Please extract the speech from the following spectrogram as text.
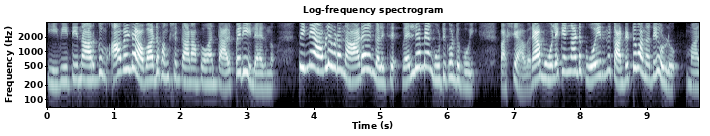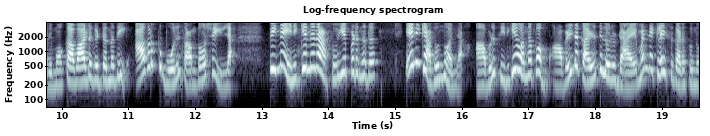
ഈ വീട്ടിൽ നിന്ന് ആർക്കും അവളുടെ അവാർഡ് ഫംഗ്ഷൻ കാണാൻ പോകാൻ താല്പര്യമില്ലായിരുന്നു. പിന്നെ അവളിവിടെ നാടകം കളിച്ച് വല്യമ്മയും കൂട്ടിക്കൊണ്ട് പോയി. പക്ഷെ അവരാ മൂലക്കെങ്ങാണ്ട് പോയിരുന്ന് കണ്ടിട്ട് വന്നതേ ഉള്ളൂ. മരുമോക്ക് അവാർഡ് കിട്ടുന്നതിൽ അവർക്ക് പോലും സന്തോഷമില്ല. പിന്നെ എനിക്കെന്തിനാ അസൂയപ്പെടുന്നത്? എനിക്കതൊന്നുമല്ല അവൾ തിരികെ വന്നപ്പം അവളുടെ കഴുത്തിൽ ഒരു ഡയമണ്ട് നെക്ലേസ് കിടക്കുന്നു.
